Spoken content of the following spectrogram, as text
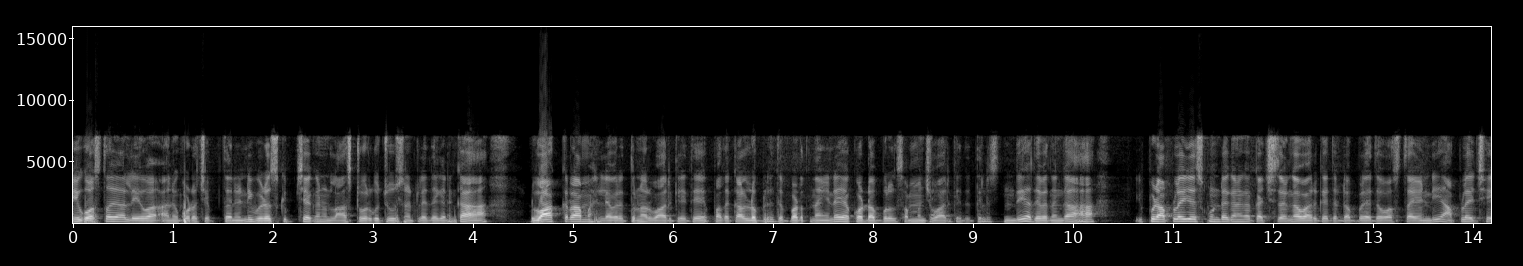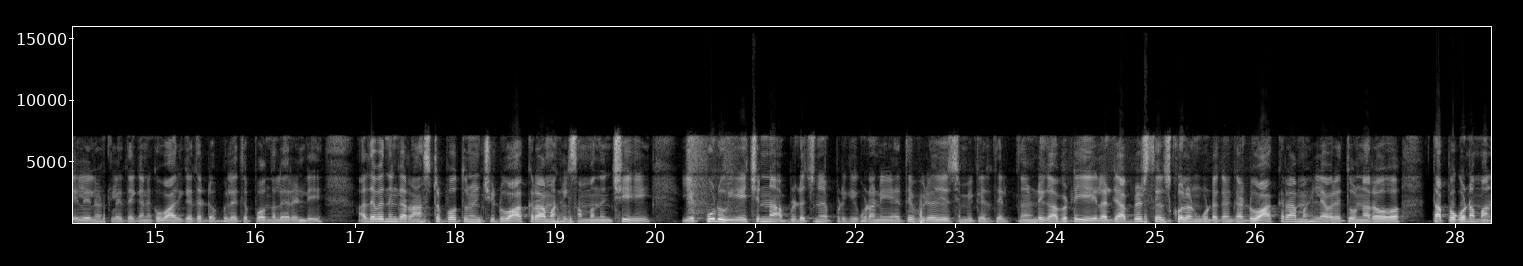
మీకు వస్తాయా లేవా అని కూడా చెప్తానండి. వీడియో స్కిప్ చేయకుండా లాస్ట్ వరకు చూసినట్లయితే కనుక డ్వాక్రా మహిళలు ఎవరైతే ఉన్నారో వారికి అయితే పథకాల డబ్బులు అయితే పడుతున్నాయండి ఆ యొక్క డబ్బులకు సంబంధించి వారికి అయితే తెలుస్తుంది. అదేవిధంగా ఇప్పుడు అప్లై చేసుకుంటే కనుక ఖచ్చితంగా వారికి అయితే డబ్బులు అయితే వస్తాయండి. అప్లై చేయలేనట్లయితే కనుక వారికి అయితే డబ్బులు అయితే పొందలేరండి. అదేవిధంగా రాష్ట్ర ప్రభుత్వం నుంచి డ్వాక్రా మహిళలకు సంబంధించి ఎప్పుడు ఏ చిన్న అప్డేట్ వచ్చినప్పటికీ కూడా నేనైతే వీడియో చేసి మీకు అయితే తెలుపుతానండి. కాబట్టి ఇలాంటి అప్డేట్స్ తెలుసుకోవాలనుకుంటే కనుక డ్వాక్రా మహిళ ఎవరైతే ఉన్నారో తప్పకుండా మన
